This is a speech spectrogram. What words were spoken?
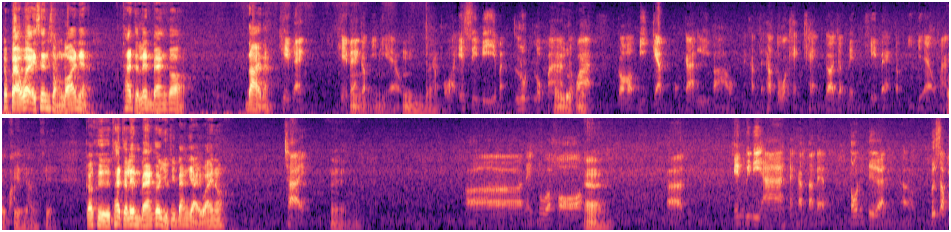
ก็แปลว่าไอ้เส้น200เนี่ย ถ้าจะเล่นแบงก์ก็ได้นะ K Bank K Bank กับอืม BBL อืมได้ นะครับเพราะว่า SCB มันหลุดลงมา มันหลุดแต่ว่านะ ก็มีแกลบของการรีบาวด์นะครับแต่ถ้าตัวแข็งๆ ก็จะเป็น K Bank กับ BBL มากโอกว่าเคครับโอเค ก็คือถ้าจะเล่นแบงก์ก็อยู่ที่แบงก์ใหญ่ไว้เนาะใช่เออเอ่อในตัวของเออ เอ่อ NVDR นะครับตั้งแต่ต้นเดือนเอ่อพฤษภ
